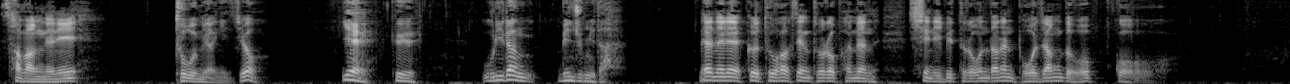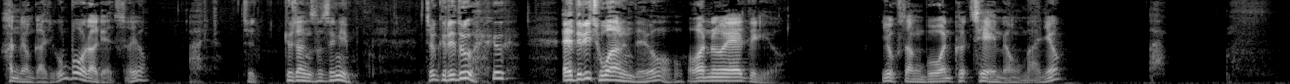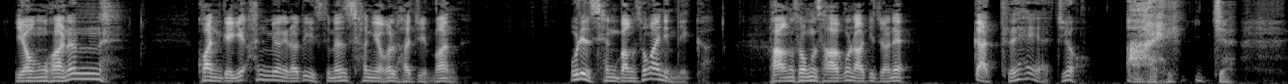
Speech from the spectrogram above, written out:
3학년이 두 명이죠. 예, 그, 우리랑 민주입니다. 내년에 그 두 학생 졸업하면 신입이 들어온다는 보장도 없고 한 명 가지고 뭘 하겠어요? 아, 저 교장 선생님, 저 그래도 그 애들이 좋아하는데요. 어느 애들이요? 육상부원 그 세 명만요? 영화는 관객이 한 명이라도 있으면 상영을 하지만 우린 생방송 아닙니까? 방송 사고 나기 전에 까트해야죠. 아이, 이제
